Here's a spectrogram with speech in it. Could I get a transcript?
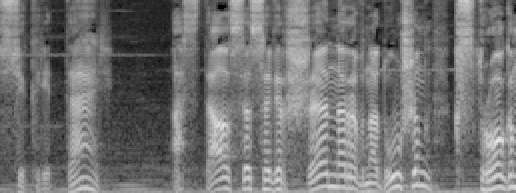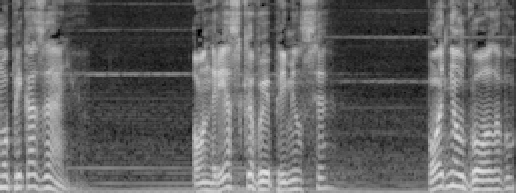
Секретарь остался совершенно равнодушен к строгому приказанию. Он резко выпрямился, поднял голову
